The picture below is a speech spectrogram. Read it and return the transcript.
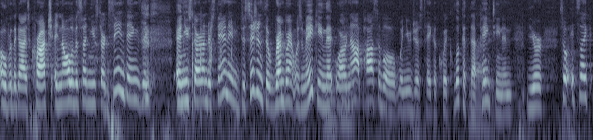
over the guy's crotch, and all of a sudden, you start seeing things that. And you start understanding decisions that Rembrandt was making that are mm-hmm. not possible when you just take a quick look at that Right. painting. And you're so it's like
